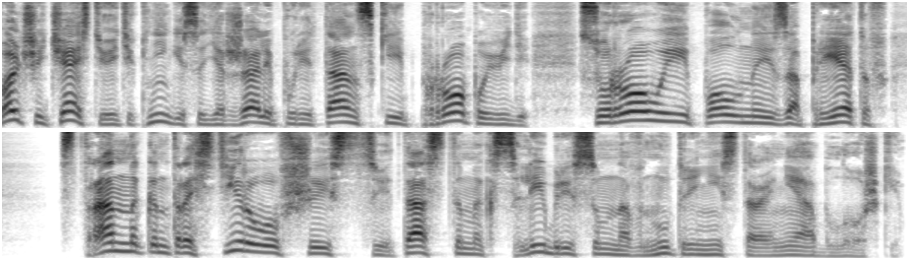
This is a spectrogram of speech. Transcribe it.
Большей частью эти книги содержали пуританские проповеди, суровые и полные запретов, странно контрастировавшие с цветастым экслибрисом на внутренней стороне обложки.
